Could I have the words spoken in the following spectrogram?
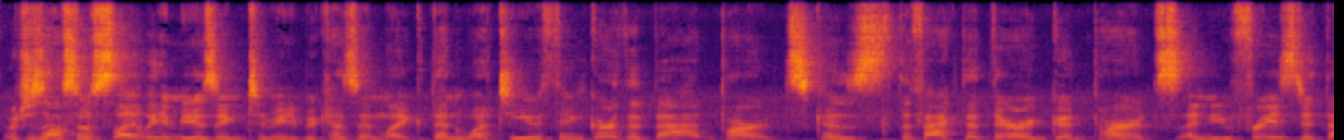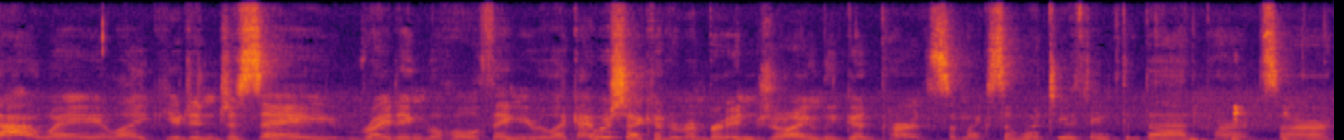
Which is also slightly amusing to me because I'm like, then what do you think are the bad parts? Because the fact that there are good parts and you phrased it that way, like you didn't just say writing the whole thing. You were like, I wish I could remember enjoying the good parts. I'm like, so what do you think the bad parts are?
